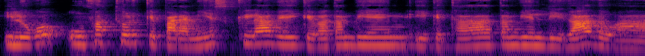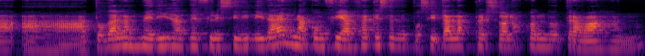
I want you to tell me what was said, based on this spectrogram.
Y luego un factor que para mí es clave y que va también y que está también ligado a, todas las medidas de flexibilidad es la confianza que se depositan las personas cuando trabajan. ¿no?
